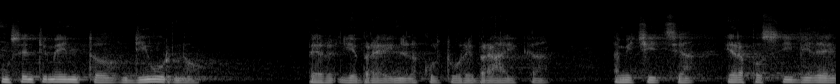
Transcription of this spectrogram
un sentimento diurno, per gli ebrei nella cultura ebraica. L'amicizia era possibile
